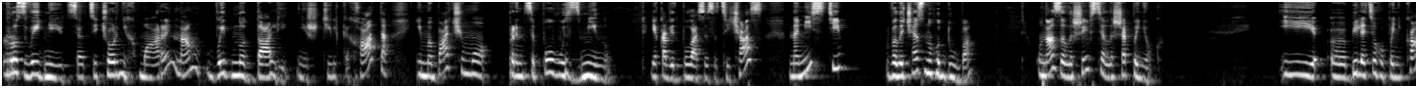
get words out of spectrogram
розвиднюються ці чорні хмари, нам видно далі, ніж тільки хата, і ми бачимо принципову зміну, яка відбулася за цей час. На місці величезного дуба у нас залишився лише пеньок. І е, біля цього пенька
